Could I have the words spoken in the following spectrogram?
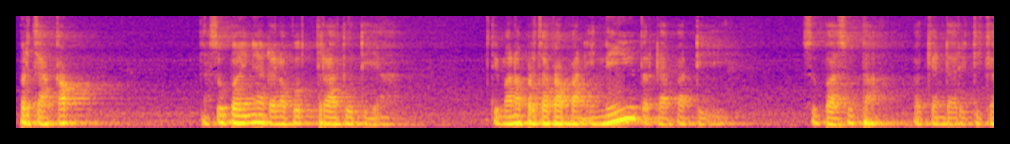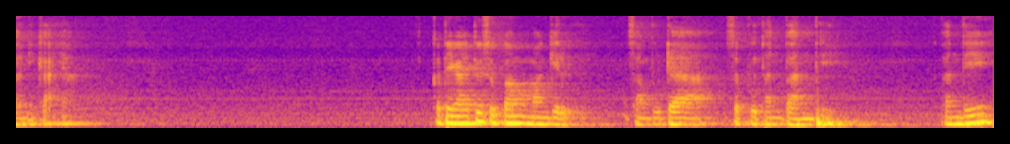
bercakap. Nah, Subha ini adalah putra Tudia, di mana percakapan ini terdapat di Subha Sutta, bagian dari tiga nikaya. Ketika itu Subha memanggil Sang Buddha sebutan Banti. Banti,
